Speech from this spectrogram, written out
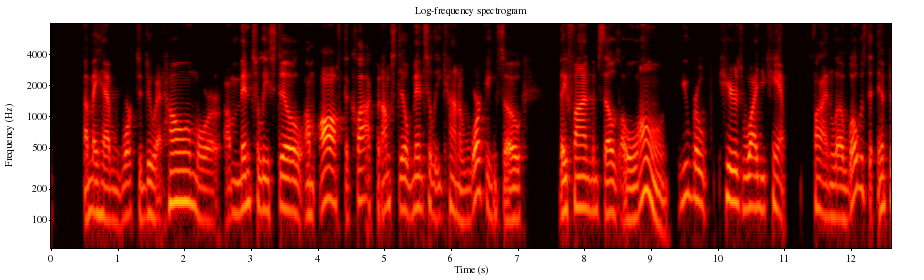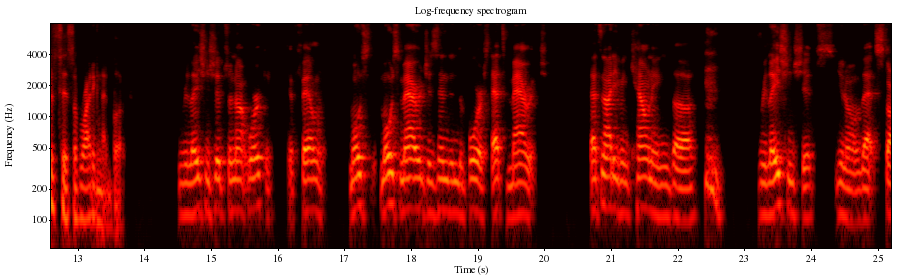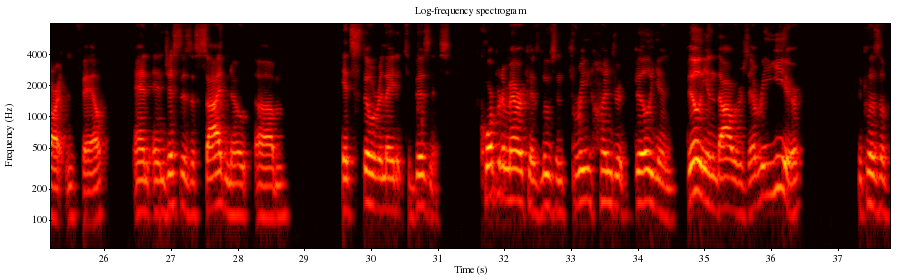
I may have work to do at home or I'm mentally still I'm off the clock, but I'm still mentally kind of working. So they find themselves alone. You wrote Here's Why You Can't Find Love. What was the emphasis of writing that book? Relationships are not working. They're failing. Most most marriages end in divorce. That's marriage. That's not even counting the relationships, you know, that start and fail. And and just as a side note, um, it's still related to business. Corporate America is losing 300 billion billion dollars every year because of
